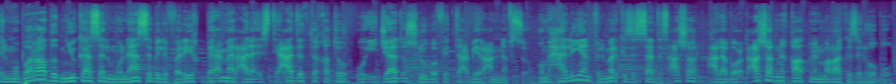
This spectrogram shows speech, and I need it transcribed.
المباراة ضد نيوكاسل مناسبة لفريق بيعمل على استعادة ثقته وإيجاد أسلوبه في التعبير عن نفسه. هم حاليا في المركز السادس عشر على بعد عشر نقاط من مراكز الهبوط.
